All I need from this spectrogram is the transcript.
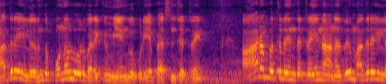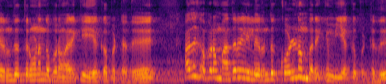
மதுரையிலிருந்து புனலூர் வரைக்கும் இயங்கக்கூடிய பேசஞ்சர் ட்ரெயின் ஆரம்பத்தில் இந்த ட்ரெயின் ஆனது மதுரையிலிருந்து திருவனந்தபுரம் வரைக்கும் இயக்கப்பட்டது. அதுக்கப்புறம் மதுரையிலிருந்து கொல்லம் வரைக்கும் இயக்கப்பட்டது.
